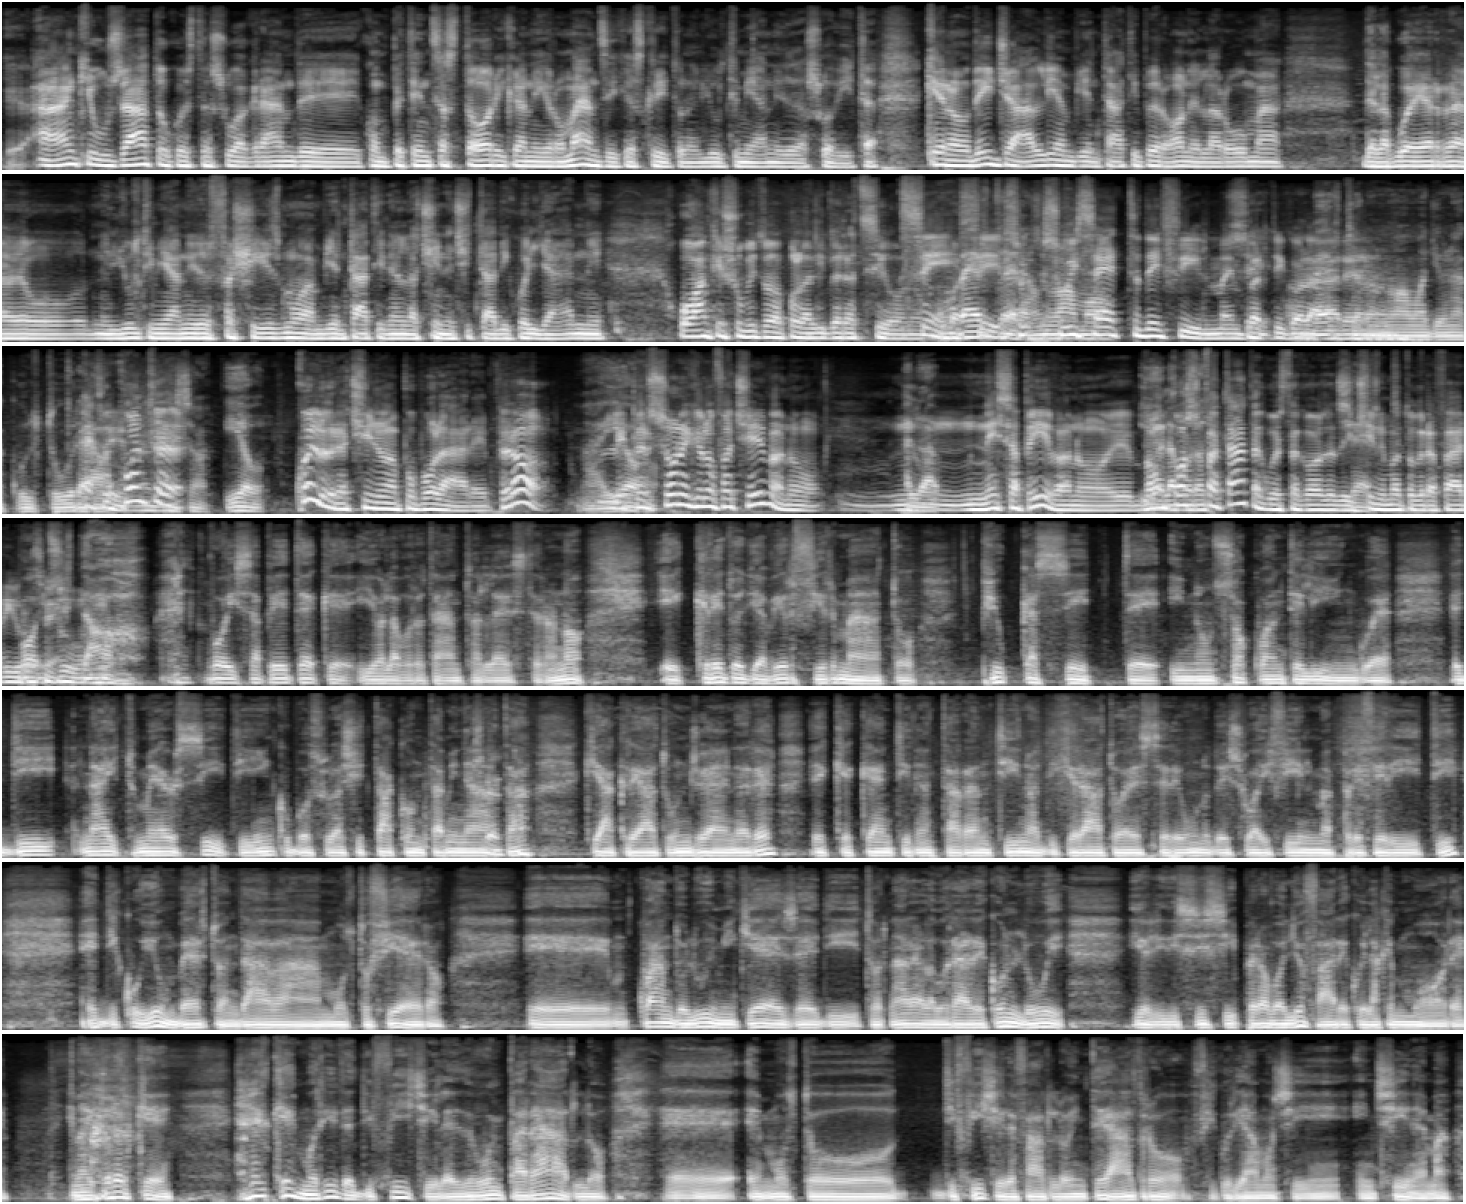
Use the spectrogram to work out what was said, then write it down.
eh, ha anche usato questa sua grande competenza storica nei romanzi che ha scritto negli ultimi anni della sua vita, che erano dei gialli ambientati però nella Roma della guerra o negli ultimi anni del fascismo, ambientati nella Cinecittà di quegli anni, o anche subito dopo la liberazione. Sì, sì, su- sui uomo- set dei film in Sì, particolare. Umberto era un uomo di una cultura. Ecco, non quanta- so, io Quello era cinema popolare, però Ma le io- persone che lo facevano Allora, ne sapevano. e Va un po' lavoro- sfatata questa cosa dei Certo. cinematografari voi, rozzoni. no, voi sapete che io lavoro tanto all'estero, no? E credo di aver firmato più cassette in non so quante lingue eh, di Nightmare City, Incubo sulla città contaminata, che ha creato un genere e che Quentin Tarantino ha dichiarato essere uno dei suoi film preferiti e di cui Umberto andava molto fiero. E quando lui mi chiese di tornare a lavorare con lui, io gli dissi sì, però voglio fare quella che muore. E mi ha detto perché? "Eh, Perché morire è difficile, devo impararlo. Eh, è molto difficile farlo in teatro, figuriamoci in cinema.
